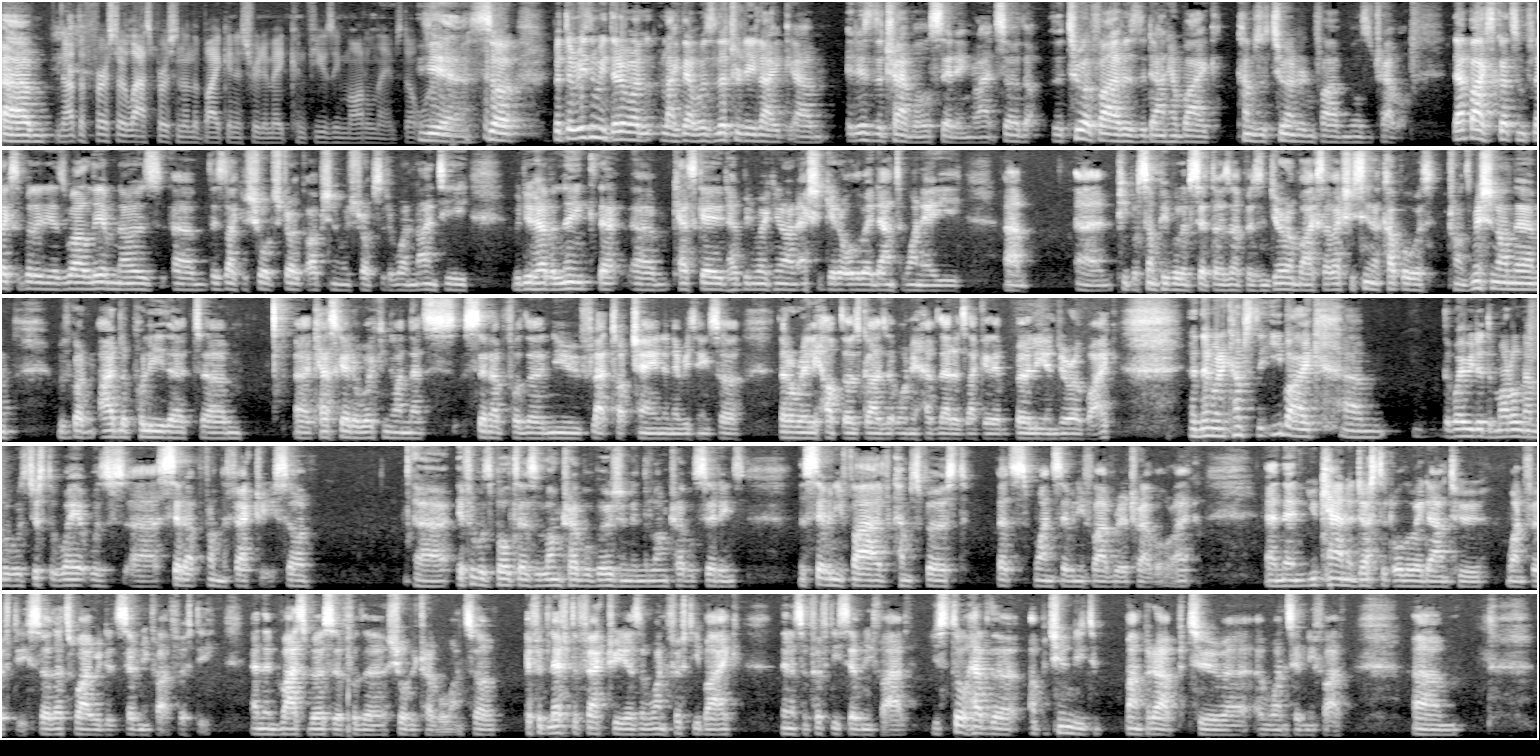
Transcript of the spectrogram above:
Um, Not the first or last person in the bike industry to make confusing model names. Don't worry. Yeah. So, but the reason we did it like that was literally like um, it is the travel setting, right? So the the 205 is the downhill bike, comes with 205 mils of travel. That bike's got some flexibility as well. Liam knows um, there's like a short stroke option which drops it to 190. We do have a link that um, Cascade have been working on, actually get it all the way down to 180. Um, and people some people have set those up as enduro bikes. I've actually seen a couple with transmission on them. We've got an idler pulley that um, uh, Cascade are working on that's set up for the new flat top chain and everything. So that'll really help those guys that want to have that as like a burly enduro bike. And then when it comes to the e-bike, um, the way we did the model number was just the way it was uh, set up from the factory. So uh, if it was built as a long travel version in the long travel settings, the 75 comes first, that's 175 rear travel, right? And then you can adjust it all the way down to 150. So that's why we did 7550. And then vice versa for the shorter travel one. So if it left the factory as a 150 bike, then it's a 50 75. You still have the opportunity to bump it up to a, a 175. Um,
